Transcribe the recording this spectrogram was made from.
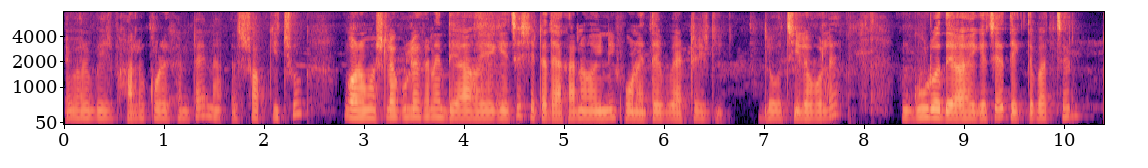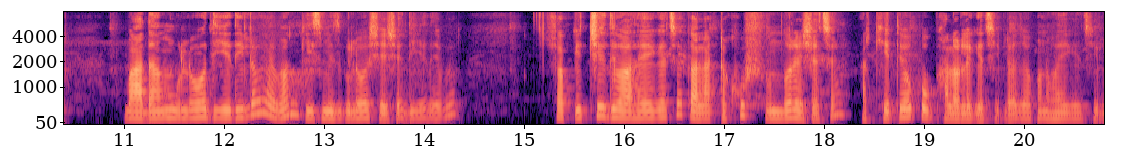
এবার বেশ ভালো করে এখানটায় না সব কিছু গরম মশলাগুলো এখানে দেওয়া হয়ে গেছে, সেটা দেখানো হয়নি, ফোনেতে ব্যাটারি লো ছিল বলে গুঁড়ো দেওয়া হয়ে গেছে, দেখতে পাচ্ছেন? বাদামগুলোও দিয়ে দিল এবং কিশমিশগুলোও শেষে দিয়ে দেবে। সব কিছুই দেওয়া হয়ে গেছে, কালারটা খুব সুন্দর এসেছে আর খেতেও খুব ভালো লেগেছিল যখন হয়ে গেছিল।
